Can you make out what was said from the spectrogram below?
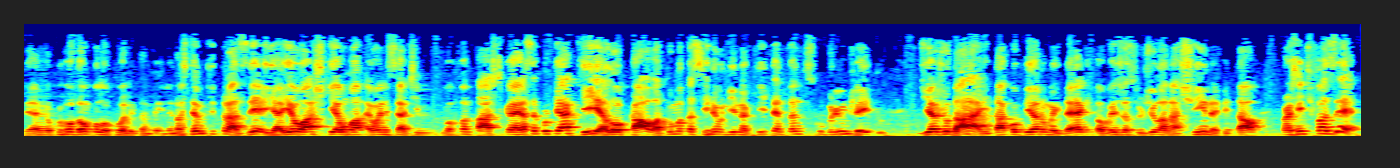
é o que o Rodão colocou ali também, né? nós temos que trazer, e aí eu acho que é uma, é uma iniciativa fantástica essa, porque é aqui, é local, a turma está se reunindo aqui tentando descobrir um jeito de ajudar e está copiando uma ideia que talvez já surgiu lá na China e tal, para a gente fazer.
